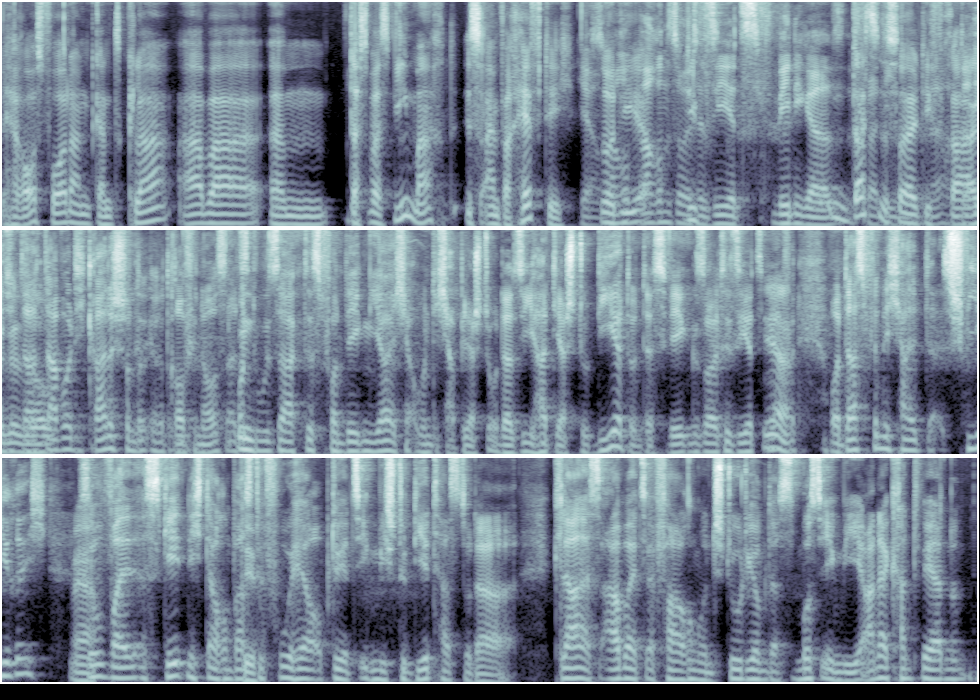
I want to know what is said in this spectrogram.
herausfordernd, ganz klar. Aber ähm, das, was die macht, ist einfach heftig. Ja, so, warum, die, warum sollte die, sie jetzt weniger Das ist halt die ne? Frage, Da, ich, da, so. da wollte ich gerade schon drauf hinaus, als Und- du sagtest von wegen, ja, ich, und ich habe ja, oder sie hat ja studiert und deswegen sollte sie jetzt mehr Ja. Und das finde ich halt schwierig, Ja. so, weil es geht nicht darum, was Die- du vorher, ob du jetzt irgendwie studiert hast oder klar ist Arbeitserfahrung und Studium, das muss irgendwie anerkannt werden.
